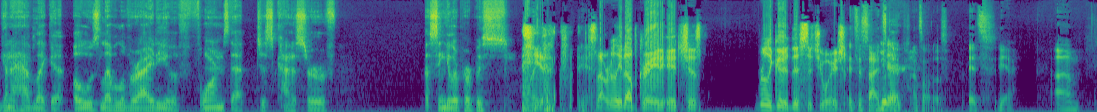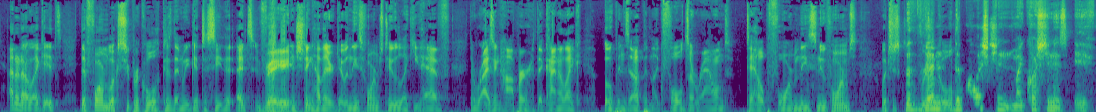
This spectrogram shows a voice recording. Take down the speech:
gonna have like a OOO's level of variety of forms that just kind of serve a singular purpose. yeah. It's not really an upgrade. It's just really good at this situation. It's a side Yeah. step. That's all it is. It's yeah. Um, I don't know. Like it's the form looks super cool because then we get to see that. It's very interesting how they're doing these forms too. Like you have the rising hopper that kind of like opens up and like folds around to help form these new forms, which is But really then cool. the question, my question is, if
